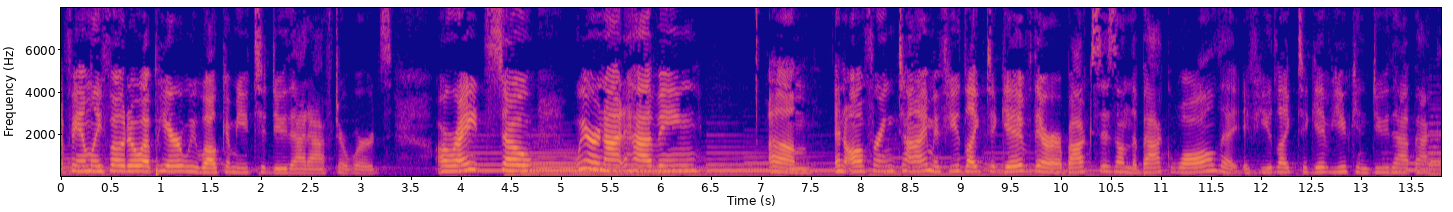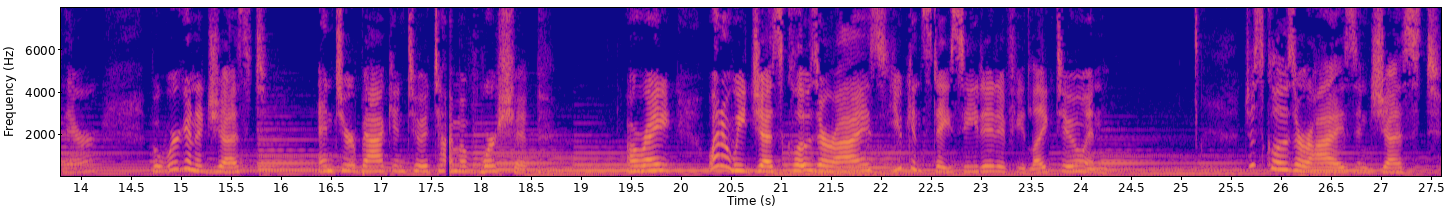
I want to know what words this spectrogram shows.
a family photo up here, we welcome you to do that afterwards. All right, so we are not having um, an offering time. If you'd like to give, there are boxes on the back wall that if you'd like to give, you can do that back there. But we're going to just enter back into a time of worship. All right? Why don't we just close our eyes? You can stay seated if you'd like to, and just close our eyes and just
